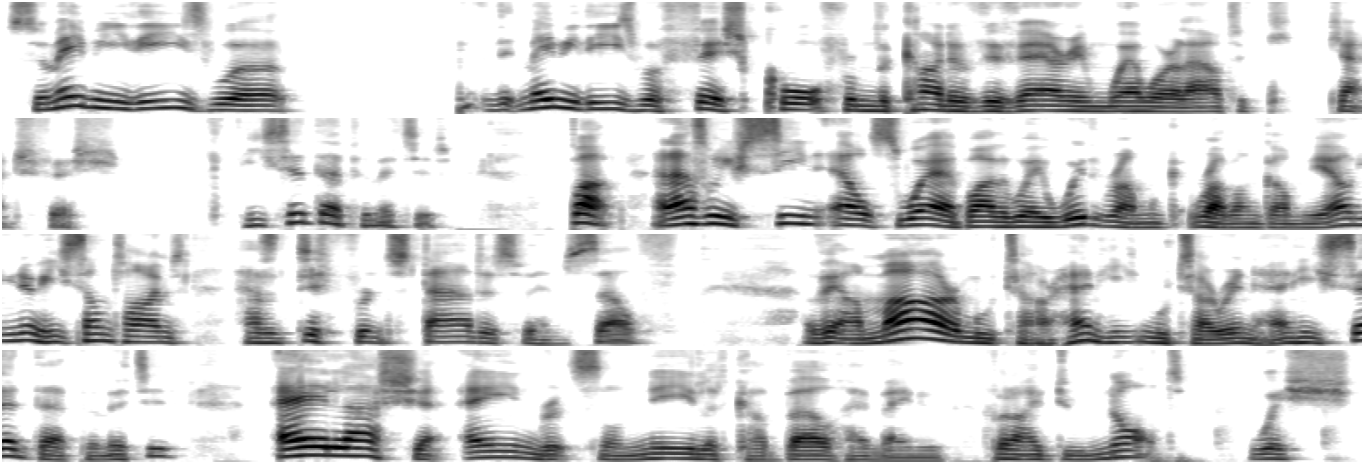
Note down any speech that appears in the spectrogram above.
So maybe these were maybe these were fish caught from the kind of vivarium where we're allowed to catch fish. He said they're permitted. But, and as we've seen elsewhere, by the way, with Rabban Gamliel, you know, he sometimes has different standards for himself. Ve'amar mutar hen, he mutarin hen, he said they're permitted. Ela hemenu, but I do not wish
